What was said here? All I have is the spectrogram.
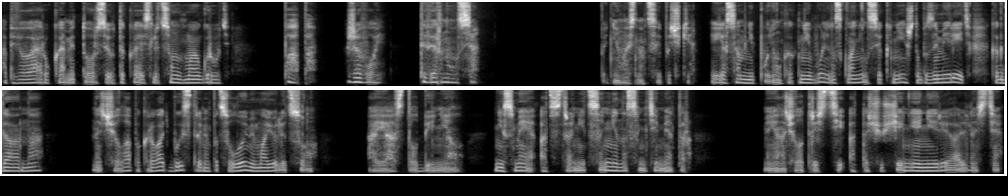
обвивая руками торс и утыкаясь лицом в мою грудь. «Папа, живой, ты вернулся!» Поднялась на цыпочки, и я сам не понял, как невольно склонился к ней, чтобы замереть, когда она начала покрывать быстрыми поцелуями мое лицо, а я остолбенел — не смея отстраниться ни на сантиметр. Меня начало трясти от ощущения нереальности.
